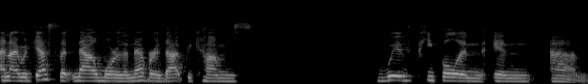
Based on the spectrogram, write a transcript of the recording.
and i would guess that now more than ever that becomes with people in in um,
